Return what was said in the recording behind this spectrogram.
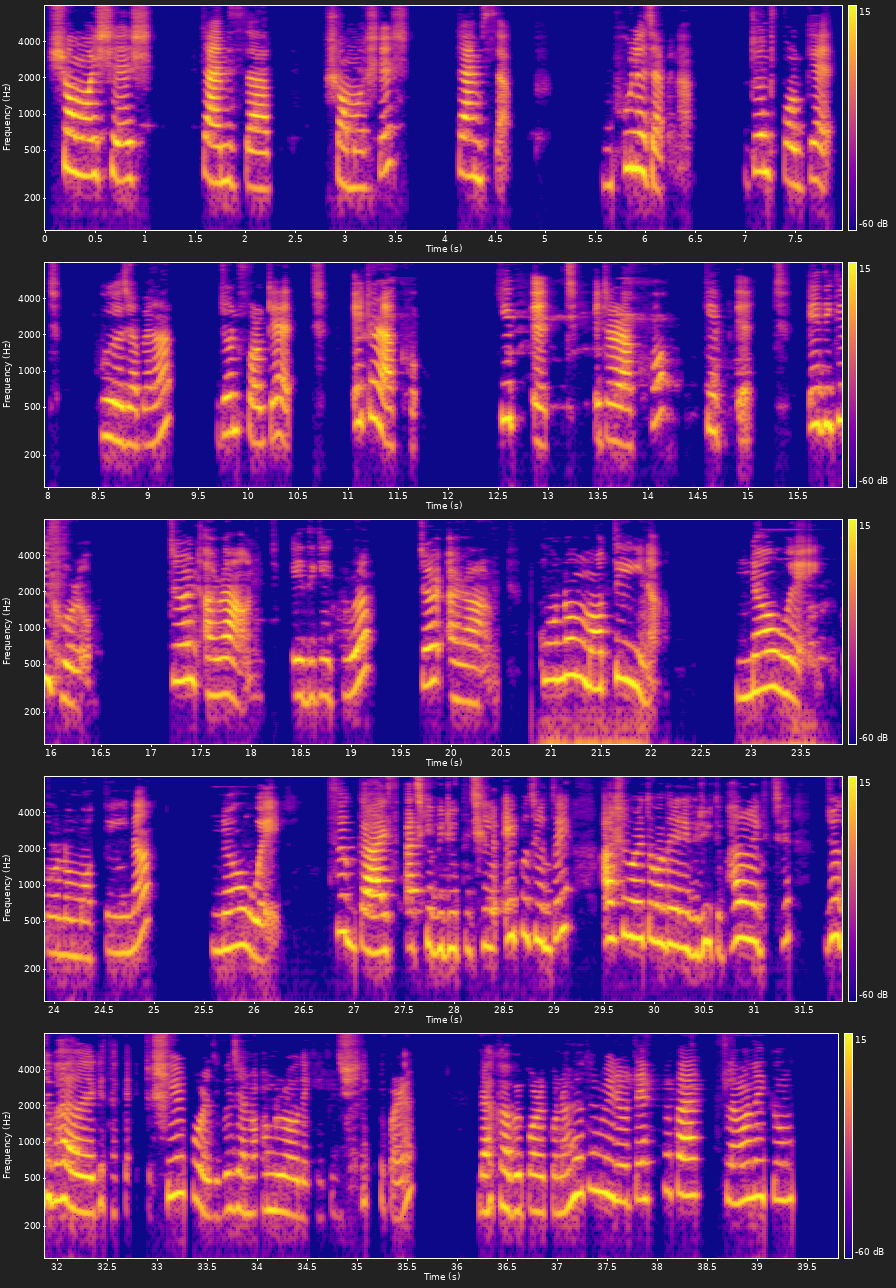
সময় শেষ। টাইমস আপ সময় শেষ। টাইমস আপ ভুলে যাবে না। ডোন্ট ফরগেট ভুলে যাবে না। ডোন্ট ফরগেট এটা রাখো। কিপ ইট এটা রাখো। কিপ ইট এদিকে ঘোরো। টার্ন অ্যারাউন্ড এদিকে ঘোরো। টার্ন অ্যারাউন্ড কোনো মতেই না। নো ওয়ে কোনো মতেই না। নো ওয়ে সো গাইস আজকে ভিডিওটি ছিল এই পর্যন্তই। আশা করি তোমাদের এই ভিডিওটি ভালো লেগেছে। যদি ভালো লেগে থাকে, একটা শেয়ার করে দিবে যেন অন্যরাও দেখে কিছু শিখতে পারে। দেখা হবে পরে কোনো নতুন ভিডিওতে। বাই আসসালামু আলাইকুম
